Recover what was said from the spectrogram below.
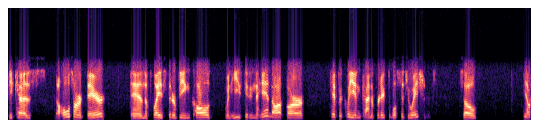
because the holes aren't there, and the plays that are being called when he's getting the handoff are typically in kind of predictable situations. So, you know,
